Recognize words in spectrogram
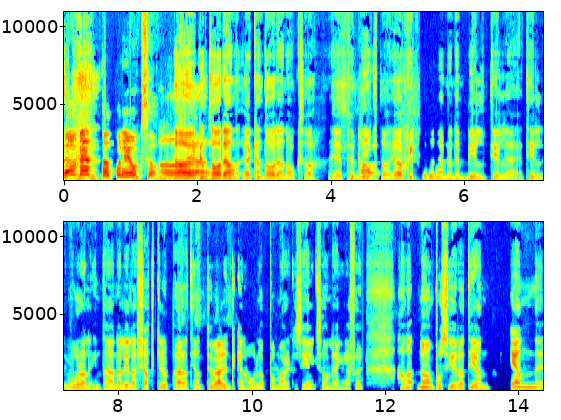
jag har väntat på det också. Ja, jag kan ta den, jag kan ta den också, eh, publikt. Då. Jag skickade nämligen en bild till, eh, till vår interna lilla chattgrupp här att jag tyvärr inte kan hålla på Marcus Eriksson längre. För han, nu har han poserat i en, en,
